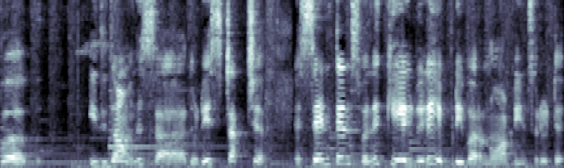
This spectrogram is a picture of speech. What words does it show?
verb இதுதான் வந்து அதோடைய ஸ்ட்ரக்சர் சென்டென்ஸ் வந்து கேள்வியில் எப்படி வரணும் அப்படின்னு சொல்லிட்டு.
